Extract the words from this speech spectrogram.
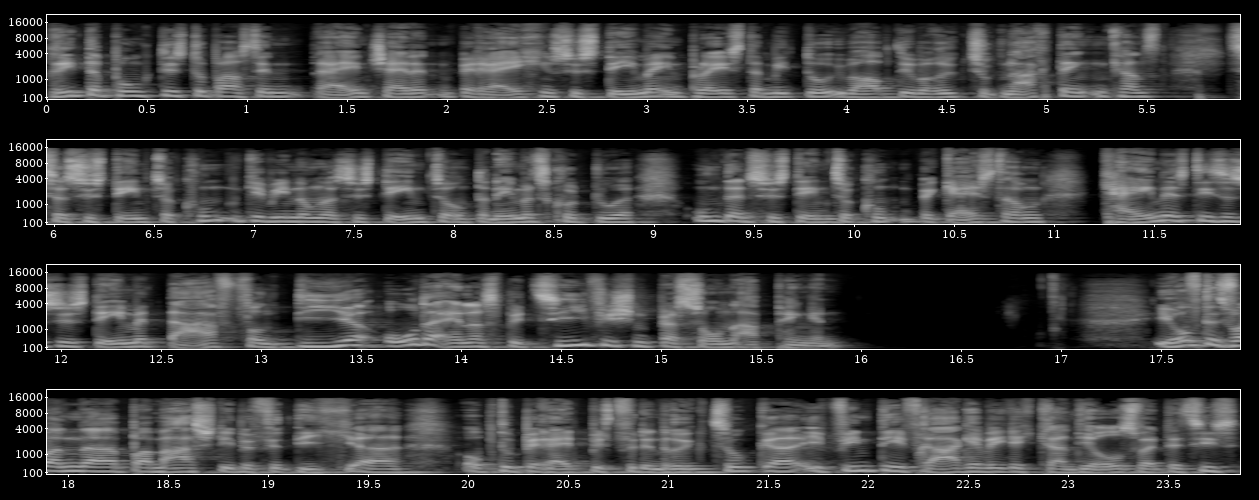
Dritter Punkt ist, du brauchst in drei entscheidenden Bereichen Systeme in place, damit du überhaupt über Rückzug nachdenken kannst. Das ist ein System zur Kundengewinnung, ein System zur Unternehmenskultur und ein System zur Kundenbegeisterung. Keines dieser Systeme darf von dir oder einer spezifischen Person abhängen. Ich hoffe, das waren ein paar Maßstäbe für dich, äh, ob du bereit bist für den Rückzug. Äh, ich finde die Frage wirklich grandios, weil das ist,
